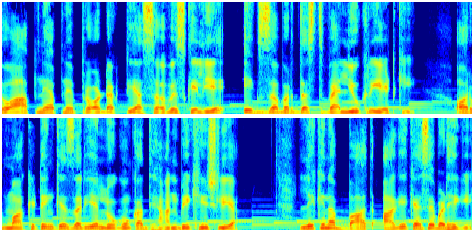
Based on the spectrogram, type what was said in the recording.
तो आपने अपने प्रोडक्ट या सर्विस के लिए एक ज़बरदस्त वैल्यू क्रिएट की और मार्केटिंग के ज़रिए लोगों का ध्यान भी खींच लिया। लेकिन अब बात आगे कैसे बढ़ेगी?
